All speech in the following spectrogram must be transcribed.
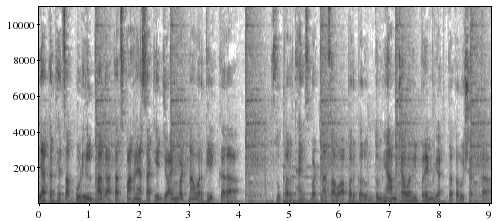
या कथेचा पुढील भाग आताच पाहण्यासाठी जॉईन बटनावर क्लिक करा. सुपर थँक्स बटनाचा वापर करून तुम्ही आमच्यावरील प्रेम व्यक्त करू शकता.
